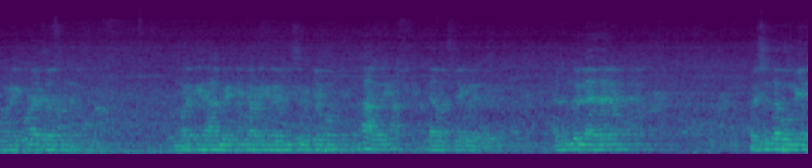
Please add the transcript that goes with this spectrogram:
കോഴിക്കോട് ദിവസം നമ്മളൊക്കെ ഇടാൻ വേണ്ടിയിട്ട് അവിടെ ഇങ്ങനെ ഒരുമിച്ച് കിട്ടിയപ്പോൾ ഒരു മനസ്സിലേക്ക് വരുന്നത്. അലഹമില്ല ഏതായാലും പരിശുദ്ധ ഭൂമിയിൽ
